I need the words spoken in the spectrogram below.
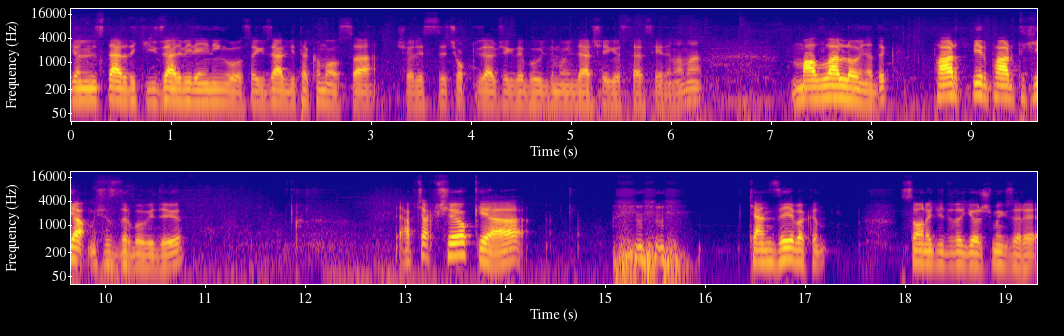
Gönül isterdi ki güzel bir laning olsa, güzel bir takım olsa. Şöyle size çok güzel bir şekilde build'im oyunda her şeyi gösterseydim ama. Mallarla oynadık. Part 1, part 2 yapmışızdır bu videoyu. Yapacak bir şey yok ya. Kendinize iyi bakın. Sonraki videoda görüşmek üzere.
